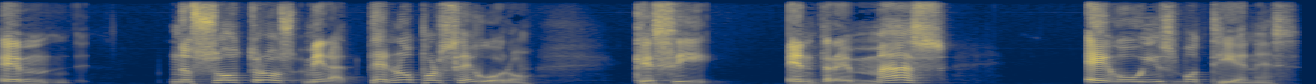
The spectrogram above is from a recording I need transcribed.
Em, nosotros, mira, tenlo por seguro que si entre más egoísmo tienes,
